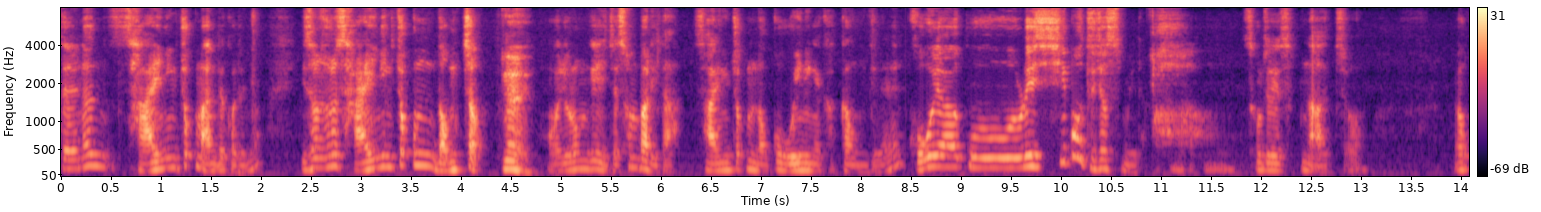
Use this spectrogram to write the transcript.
때는 4이닝 조금 안 됐거든요. 이 선수는 4이닝 조금 넘죠. 네. 어, 요런 게 이제 선발이다. 4이닝 조금 넘고 5이닝에 가까운 게. 고야구를 씹어 드셨습니다. 어, 성적에서 나왔죠. 어,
